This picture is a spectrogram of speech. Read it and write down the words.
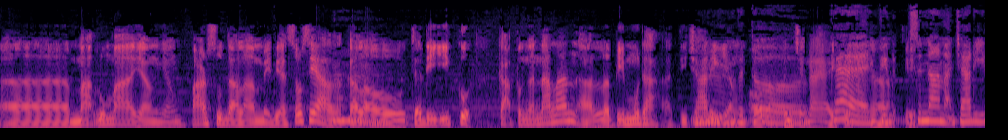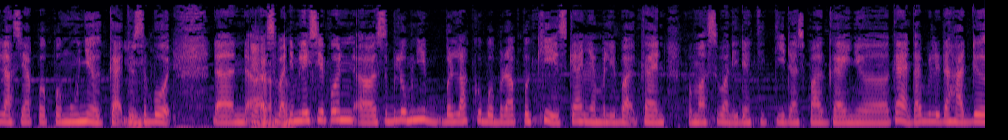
uh, maklumat yang yang palsu dalam media sosial. Uh-huh. Kalau jadi ikut kad pengenalan uh, lebih mudah uh, dicari hmm, yang betul. orang penjenayah kan? itu. Kan uh, senang nak carilah siapa pemunya kad hmm. tersebut. Dan uh, yeah. sebab di Malaysia pun uh, sebelum ni berlaku beberapa kes kan hmm. yang melibatkan pemalsuan identiti dan sebagainya kan? Tapi bila dah ada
